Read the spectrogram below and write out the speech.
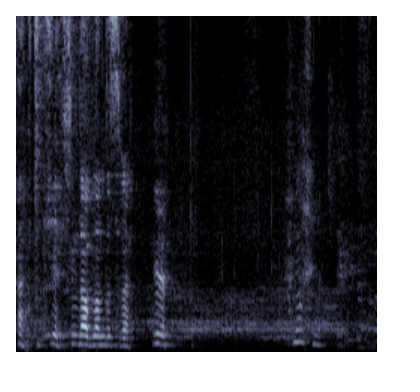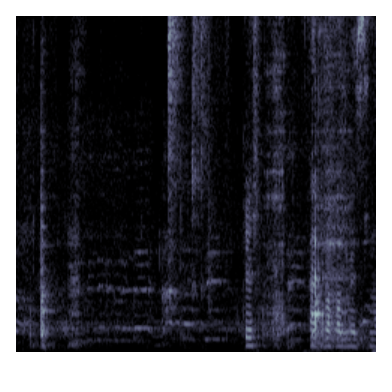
Hadi git. Şimdi ablanda sıra. Yürü. Nasıl? Gel. Hadi bakalım Esin'e.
